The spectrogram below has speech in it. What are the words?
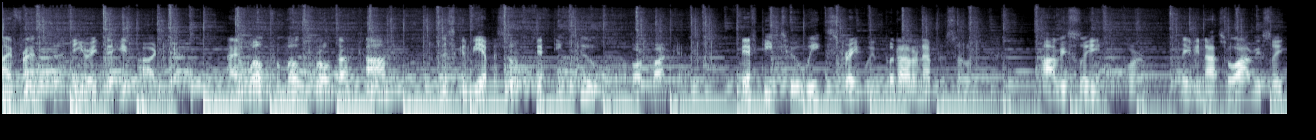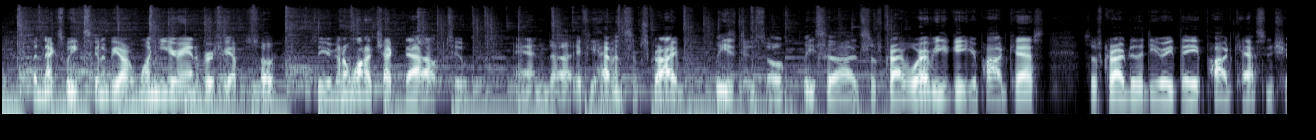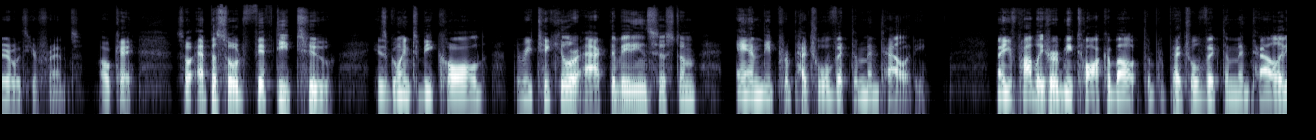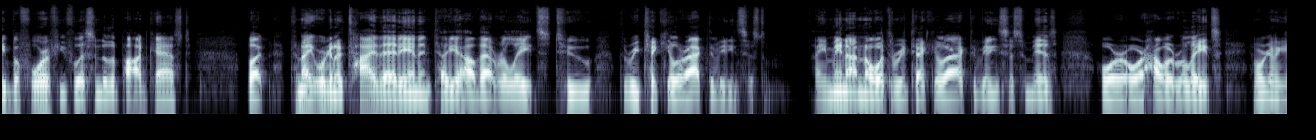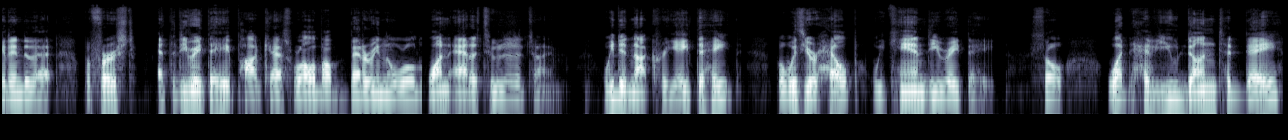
My friends, to the D-Rate the Hate podcast. I am Wilk from wilksworld.com. This is going to be episode 52 of our podcast. 52 weeks straight we've put out an episode. Obviously, or maybe not so obviously, but next week's going to be our one year anniversary episode, so you're going to want to check that out too. And uh, if you haven't subscribed, please do so. Please uh, subscribe wherever you get your podcast. Subscribe to the D-Rate the Hate podcast and share it with your friends. Okay, so episode 52 is going to be called the reticular activating system and the perpetual victim mentality. Now, you've probably heard me talk about the perpetual victim mentality before if you've listened to the podcast, but tonight we're going to tie that in and tell you how that relates to the reticular activating system. Now, you may not know what the reticular activating system is or, or how it relates, and we're going to get into that. But first, at the D-Rate the Hate podcast, we're all about bettering the world one attitude at a time. We did not create the hate, but with your help, we can derate the hate. So, what have you done today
